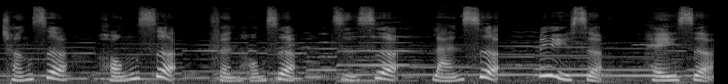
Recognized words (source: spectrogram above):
橙色、红色、粉红色、紫色、蓝色、绿色、黑色、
